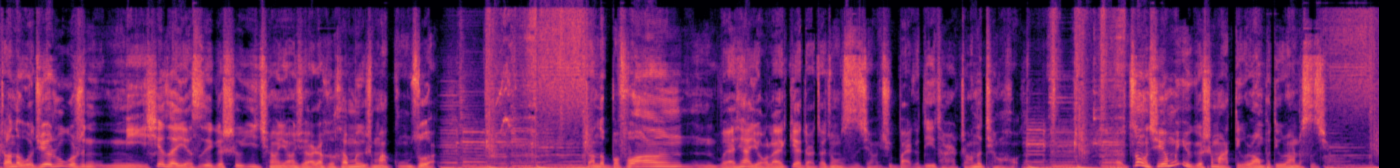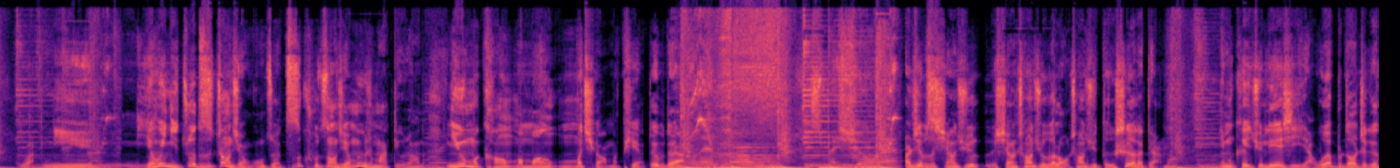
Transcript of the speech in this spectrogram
真的，我觉得如果是你现在也是一个受疫情影响，然后还没有什么工作，真的不妨弯下腰来干点这种事情，去摆个地摊，真的挺好的。呃，挣钱没有个什么丢人不丢人的事情，对吧？你因为你做的是正经工作，只苦挣钱，没有什么丢人的。你又没坑、没蒙、没抢、没骗，对不对啊？而且不是新区、新城区和老城区都设了点吗？你们可以去联系一下。我也不知道这个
